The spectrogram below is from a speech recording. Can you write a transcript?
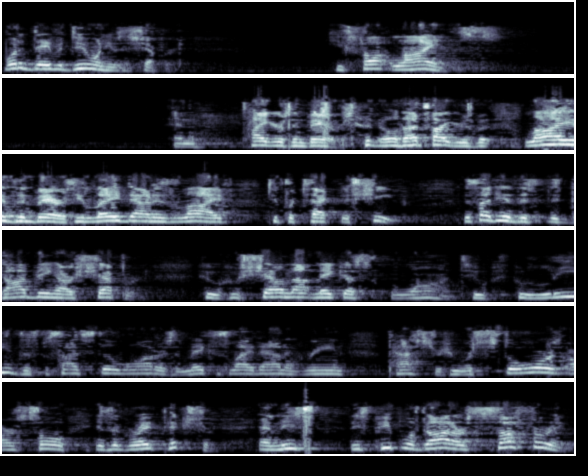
what did David do when he was a shepherd? He fought lions and tigers and bears. no, not tigers, but lions and bears. He laid down his life to protect the sheep. This idea of this, God being our shepherd, who, who shall not make us want, who, who leads us beside still waters and makes us lie down in green pasture, who restores our soul, is a great picture. And these, these people of God are suffering.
